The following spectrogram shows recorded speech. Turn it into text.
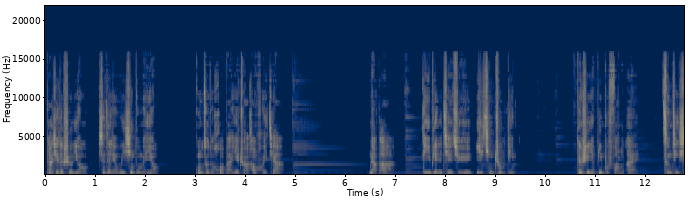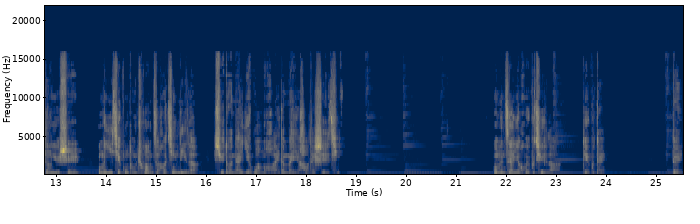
大学的舍友现在连微信都没有，工作的伙伴也转行回家。哪怕离别的结局已经注定，但是也并不妨碍。曾经相遇时，我们一起共同创造和经历了许多难以忘怀的美好的事情。我们再也回不去了，对不对？对，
